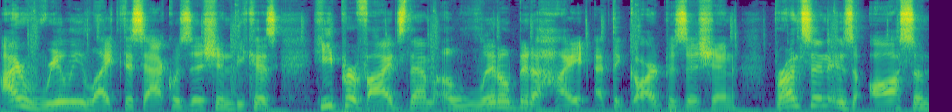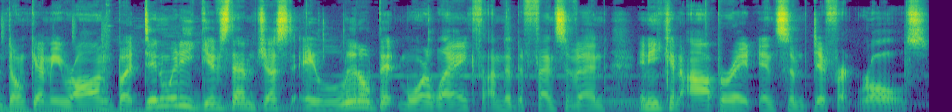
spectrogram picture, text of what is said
I really like this acquisition because he provides them a little bit of height at the guard position. Brunson is awesome, don't get me wrong, but Dinwiddie gives them just a little bit more length on the defensive end and he can operate in some different roles.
